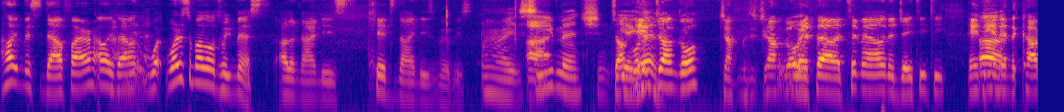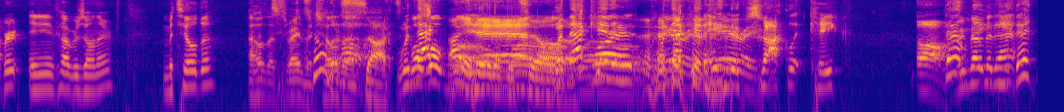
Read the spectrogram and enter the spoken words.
But I like Mrs. Doubtfire. I like that Uh, one. What, what are some other ones we missed? Other '90s kids '90s movies. All right. So Uh, you mentioned Jungle yeah, go in ahead. Jungle Jungle's Jungle. with uh, Tim Allen and JTT. Indian uh, in the Cupboard. Indian covers on there. Matilda. Oh, that's right. Matilda Matilda. sucked. When Whoa, that, whoa, whoa. I hated Yeah. Matilda. When that kid, when that kid ate Eric. the chocolate cake. Oh, remember lady, that? That,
